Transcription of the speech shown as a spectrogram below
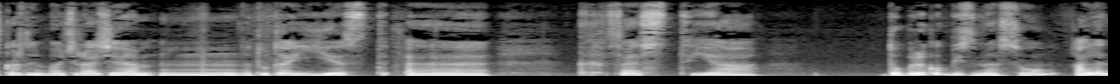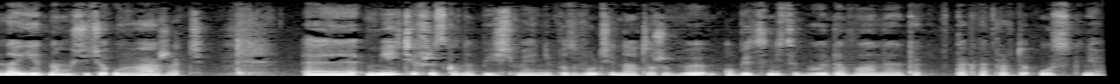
W każdym bądź razie mm, tutaj jest kwestia dobrego biznesu, ale na jedno musicie uważać. E, miejcie wszystko na piśmie. Nie pozwólcie na to, żeby obietnice były dawane tak, tak naprawdę ustnie,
